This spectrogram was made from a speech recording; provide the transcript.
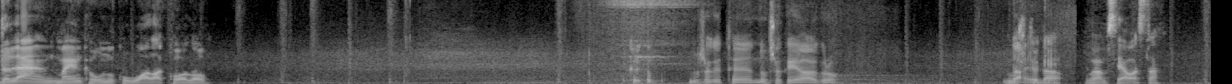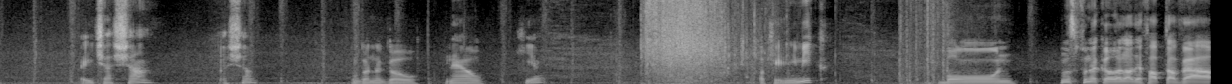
the land. Mai e încă unul cu wall acolo. Cred că... Nu știu că te... Nu știu că e agro. Nu Da, știu, e ok. dar vreau să iau asta. Aici așa. Așa. I'm gonna go now here. Ok, nimic. Bun. Nu spune că ăla de fapt avea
